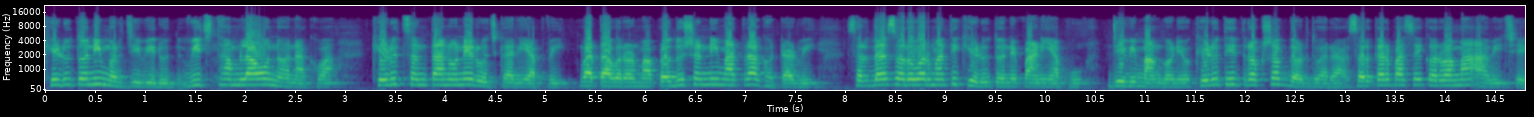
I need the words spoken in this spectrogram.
ખેડૂતોની મરજી વિરુદ્ધ વીજ થાંભલાઓ ન નાખવા ખેડૂત સંતાનોને રોજગારી આપવી, વાતાવરણમાં પ્રદૂષણની માત્રા ઘટાડવી, સરદાર સરોવરમાંથી ખેડૂતોને પાણી આપવું જેવી માંગણીઓ ખેડૂત હિત રક્ષક દળ દ્વારા સરકાર પાસે કરવામાં આવી છે.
